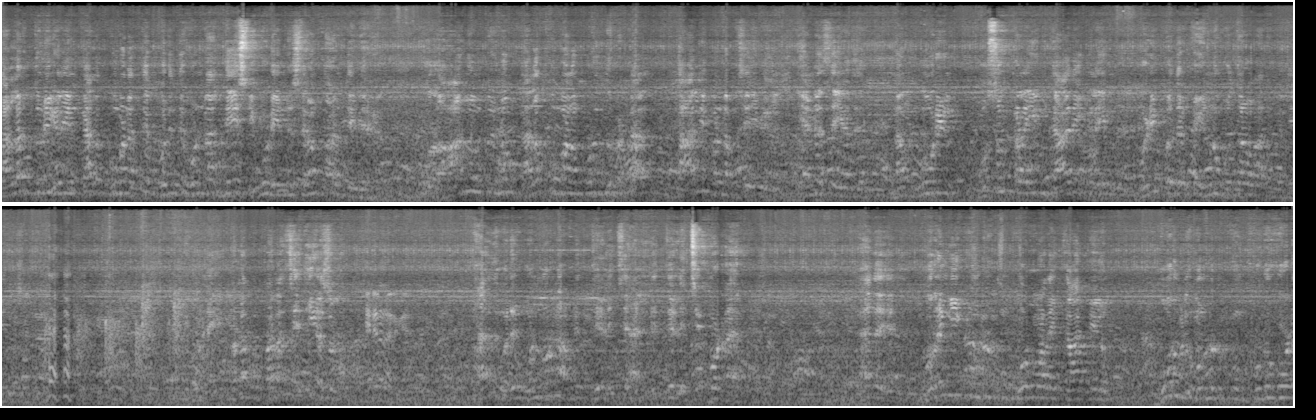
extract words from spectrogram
கலர் துணிகளின் கலப்பு மனத்தை புரிந்து கொண்டால் தேசிய கொடி என்று சிரம் தாழ்த்துவீர்கள் ஒரு ஆணும் பெண்ணும் கலப்பு மனம் புரிந்து கொண்டால் தாலி மண்டபம் செய்வீர்கள். என்ன செய்வது? நம் ஊரில் முசுக்களையும் ஜாதிகளையும் ஒழிப்பதற்கு இன்னும் உத்தரவாதம் பல பல செய்திகள் சொல்லுவோம். ஒரு ஒன்று ஒன்று அப்படி தெளிச்சு அள்ளி தெளிச்சு போடுறாரு. அது உறங்கி கொண்டிருக்கும் ஊர்மலை காட்டிலும் ஊர்ந்து கொண்டிருக்கும் புடு கூட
